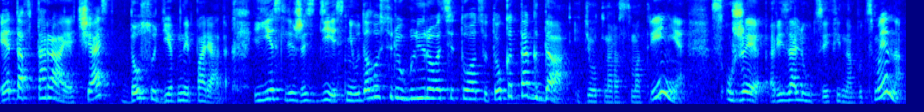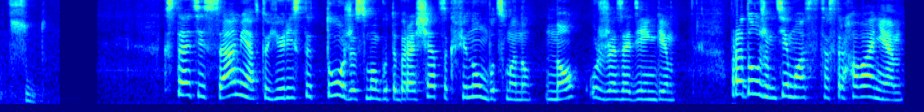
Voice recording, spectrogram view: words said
Это вторая часть досудебный порядок. И если же здесь не удалось регулировать ситуацию, только тогда идет на рассмотрение с уже резолюцией финобудсмена в суд. Кстати, сами автоюристы тоже смогут обращаться к финомбудсмену, но уже за деньги. Продолжим тему страхования.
